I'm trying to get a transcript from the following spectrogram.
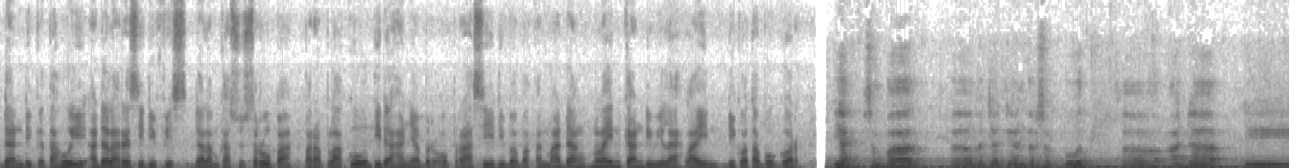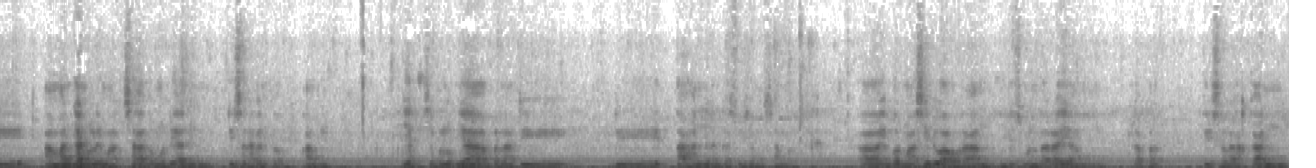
dan diketahui adalah residivis dalam kasus serupa. Para pelaku tidak hanya beroperasi di Babakan Madang, melainkan di wilayah lain di kota Bogor. Ya, sempat uh, kejadian tersebut uh, ada diamankan oleh massa kemudian diserahkan ke kami. Ya, sebelumnya pernah di, ditahan dengan kasus yang sama. Uh, informasi dua orang untuk sementara yang dapat diserahkan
